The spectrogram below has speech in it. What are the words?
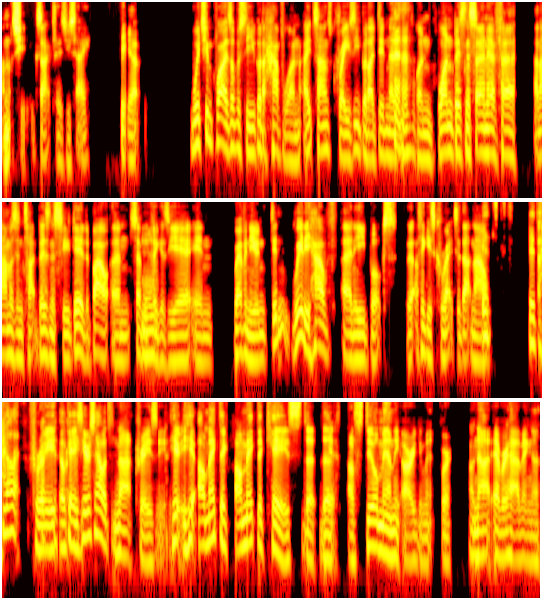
and exactly as you say. Yeah. Which implies obviously you've got to have one. It sounds crazy, but I did know one, one business owner for an Amazon type business who did about um, seven yeah. figures a year in revenue and didn't really have any books. I think he's corrected that now. It's, it's not crazy. Okay, here's how it's not crazy. Here, here, I'll make the I'll make the case that the yes. I'll still man the argument for not ever having a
